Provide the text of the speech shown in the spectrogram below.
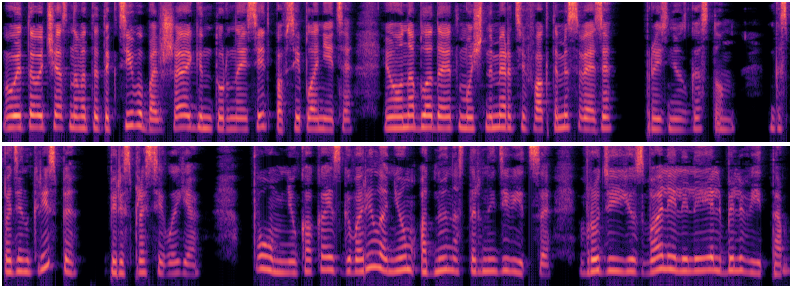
У этого частного детектива большая агентурная сеть по всей планете, и он обладает мощными артефактами связи», – произнес Гастон. «Господин Криспи?» – переспросила я. «Помню, как Айс говорил о нем одной настырной девице. Вроде ее звали Лилиэль Бельвита.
